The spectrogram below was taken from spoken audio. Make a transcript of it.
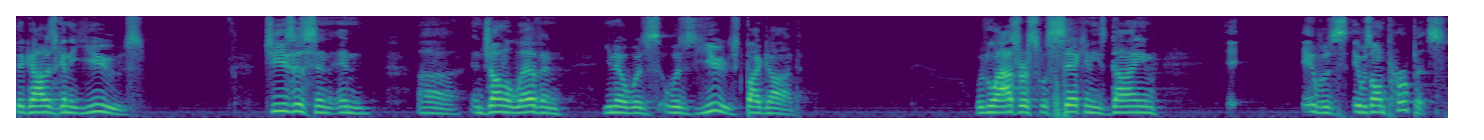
that God is going to use. Jesus in, in, uh, in John 11, you know, was, was used by God. When Lazarus was sick and he's dying, it, was, it was on purpose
